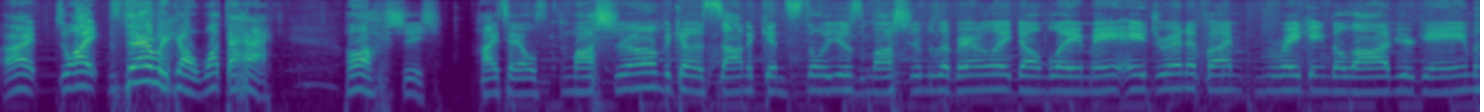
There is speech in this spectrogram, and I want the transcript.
Alright, Dwight, there we go. What the heck? Oh, sheesh. Hi, Tails. Mushroom, because Sonic can still use mushrooms, apparently. Don't blame me, Adrian, if I'm breaking the law of your game.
